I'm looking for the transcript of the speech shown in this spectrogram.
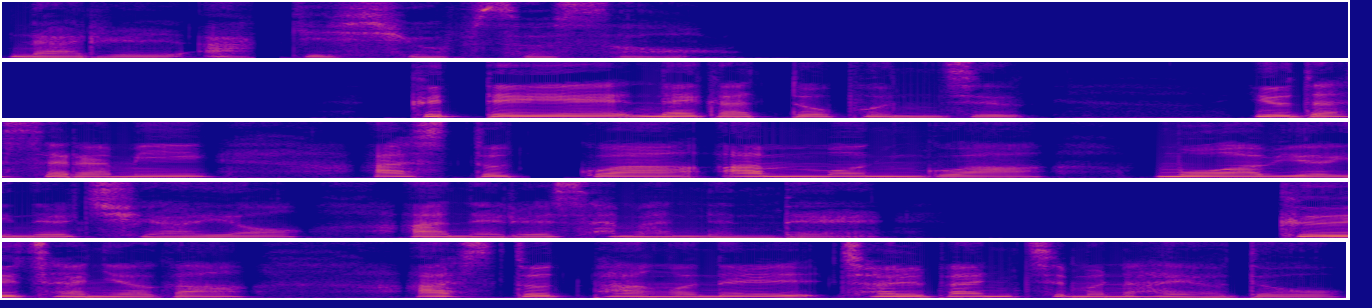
나를 아끼시옵소서. 그때에 내가 또 본즉 유다 사람이 아스돗과 암몬과 모압 여인을 취하여 아내를 삼았는데 그 자녀가 아스돗 방언을 절반쯤은 하여도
